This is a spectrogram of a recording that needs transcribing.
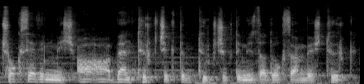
Çok sevinmiş. Aa ben Türk çıktım, Türk çıktım %95 Türk.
